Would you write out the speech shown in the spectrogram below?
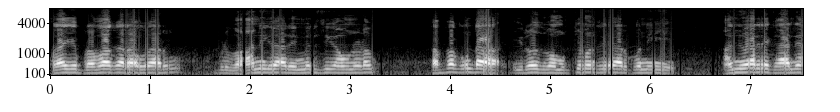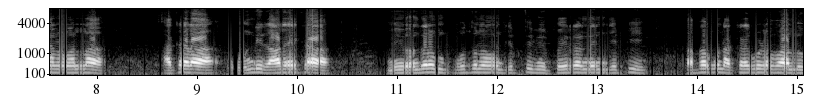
అలాగే ప్రభాకర్ రావు గారు ఇప్పుడు వాణి గారు ఎమ్మెల్సీగా ఉండడం తప్పకుండా ఈరోజు మా ముఖ్యమంత్రి గారు కొన్ని అనివార్య కారణాల వల్ల అక్కడ ఉండి రాలేక మేమందరం పోతున్నామని చెప్తే మీ పేరు రండి అని చెప్పి తప్పకుండా అక్కడ కూడా వాళ్ళు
